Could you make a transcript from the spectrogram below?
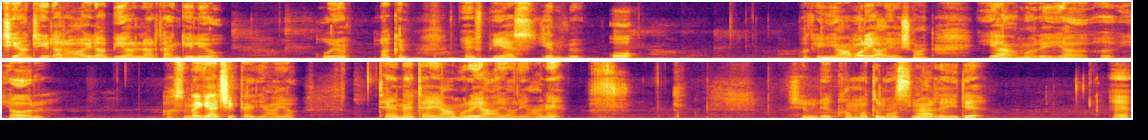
TNT'ler hala bir yerlerden geliyor. Oyun bakın. FPS 20 o bakın yağmur yağıyor şu an. Yağmur yağıyor aslında gerçekten yağıyor TNT yağmuru yağıyor yani. Şimdi komutumuz neredeydi? E,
